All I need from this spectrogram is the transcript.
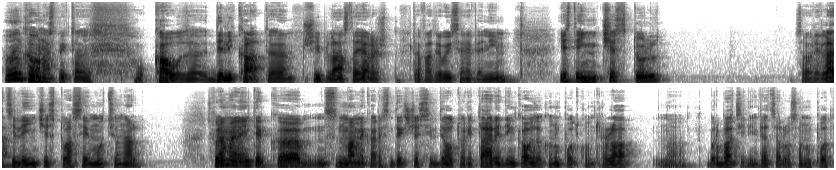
Încă un aspect, o cauză delicată și la asta iarăși va trebui să revenim, este incestul sau relațiile incestuoase emoțional. Spuneam mai înainte că sunt mame care sunt excesiv de autoritare din cauza că nu pot controla na, bărbații din viața lor sau nu pot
